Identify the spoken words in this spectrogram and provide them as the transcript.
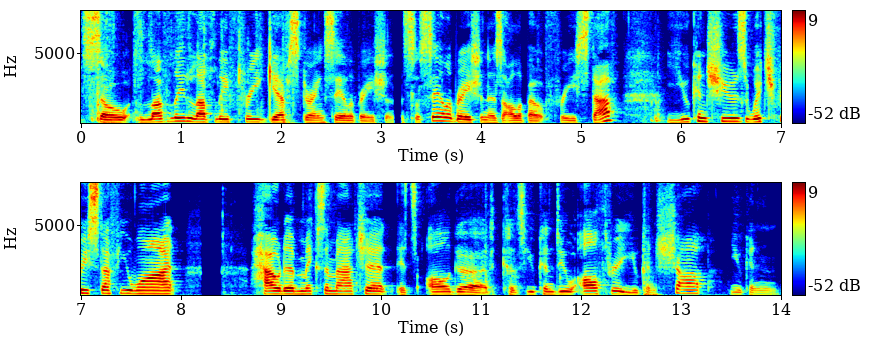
so lovely, lovely free gifts during Saleabration. So Saleabration is all about free stuff. You can choose which free stuff you want, how to mix and match it. It's all good because you can do all three. You can shop, you can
